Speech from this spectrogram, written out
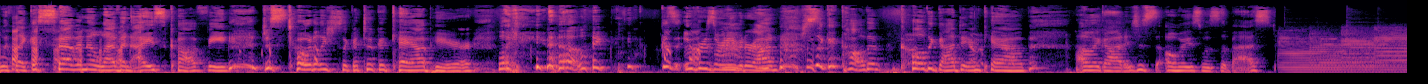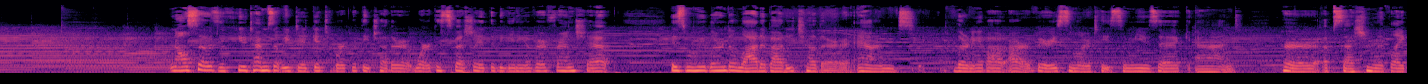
with like a 7 Eleven iced coffee. Just totally, she's like, I took a cab here. Like, you know, like, because Ubers weren't even around. Just like, I called a, called a goddamn cab. Oh my God, it just always was the best. And also, it's a few times that we did get to work with each other at work, especially at the beginning of our friendship, is when we learned a lot about each other and learning about our very similar tastes in music and her obsession with like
